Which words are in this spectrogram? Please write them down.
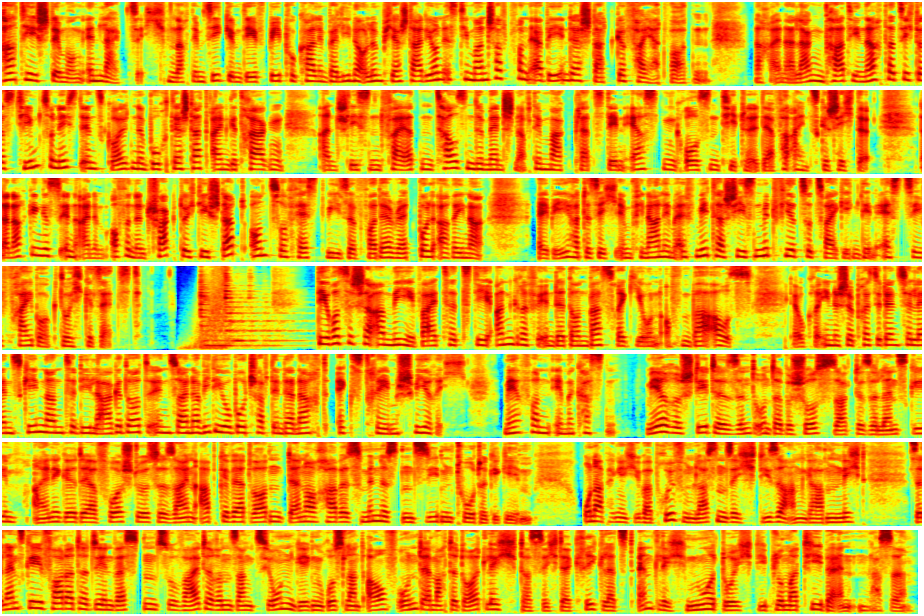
Partystimmung in Leipzig. Nach dem Sieg im DFB-Pokal im Berliner Olympiastadion ist die Mannschaft von RB in der Stadt gefeiert worden. Nach einer langen Partynacht hat sich das Team zunächst ins Goldene Buch der Stadt eingetragen. Anschließend feierten tausende Menschen auf dem Marktplatz den ersten großen Titel der Vereinsgeschichte. Danach ging es in einem offenen Truck durch die Stadt und zur Festwiese vor der Red Bull Arena. RB hatte sich im Finale im Elfmeterschießen mit 4 zu 2 gegen den SC Freiburg durchgesetzt. Die russische Armee weitet die Angriffe in der Donbass-Region offenbar aus. Der ukrainische Präsident Zelensky nannte die Lage dort in seiner Videobotschaft in der Nacht extrem schwierig. Mehr von Imme Kasten. Mehrere Städte sind unter Beschuss, sagte Zelensky. Einige der Vorstöße seien abgewehrt worden, dennoch habe es mindestens sieben Tote gegeben. Unabhängig überprüfen lassen sich diese Angaben nicht. Zelensky forderte den Westen zu weiteren Sanktionen gegen Russland auf und er machte deutlich, dass sich der Krieg letztendlich nur durch Diplomatie beenden lasse.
